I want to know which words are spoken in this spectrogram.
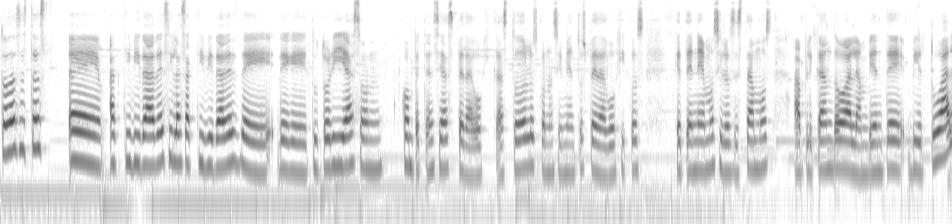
Todas estas eh, actividades y las actividades de, de tutoría son competencias pedagógicas, todos los conocimientos pedagógicos que tenemos y los estamos aplicando al ambiente virtual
